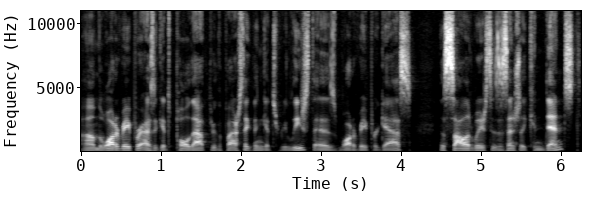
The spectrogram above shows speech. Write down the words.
Um, the water vapor, as it gets pulled out through the plastic, then gets released as water vapor gas. The solid waste is essentially condensed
